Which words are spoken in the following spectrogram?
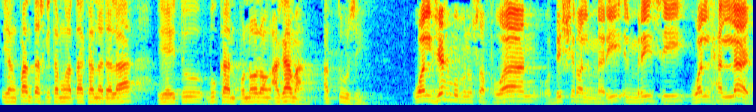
yang pantas kita mengatakan adalah yaitu bukan penolong agama At-Tusi. والجهم بن صفوان وبشر المريسي والحلاج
